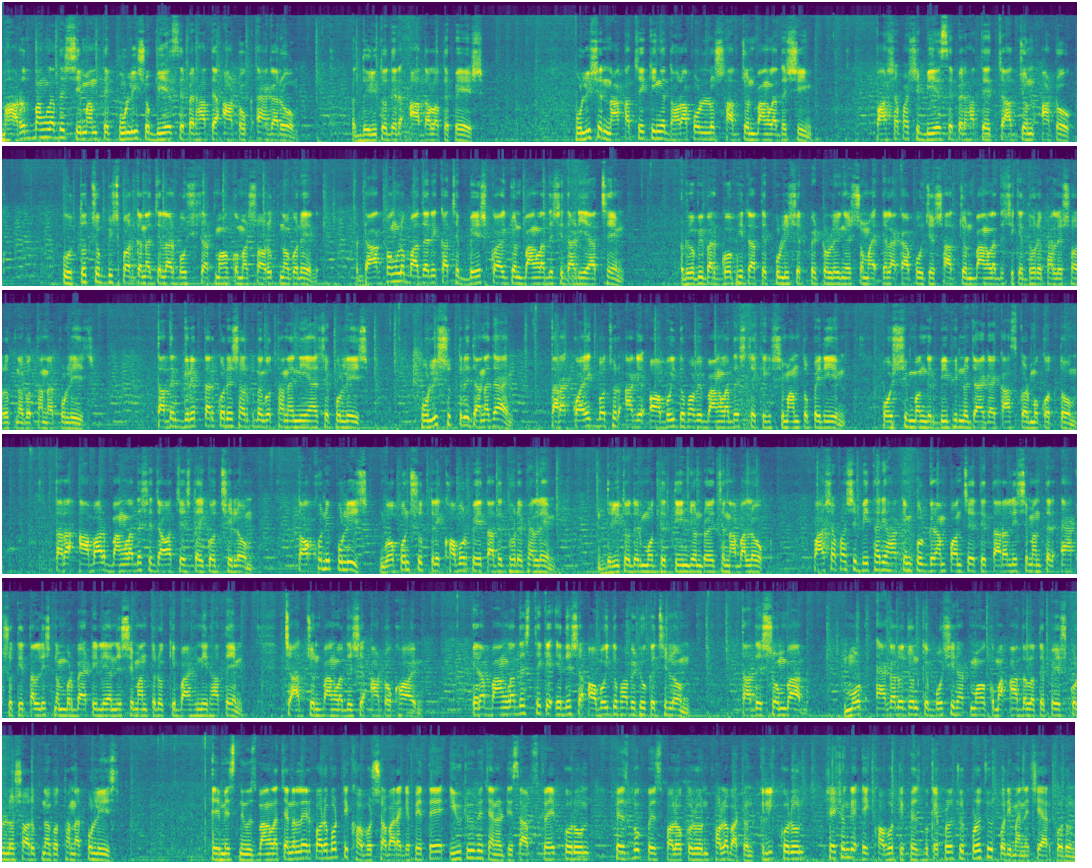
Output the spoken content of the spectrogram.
ভারত বাংলাদেশ সীমান্তে পুলিশ ও বিএসএফের হাতে আটক এগারো। ধৃতদের আদালতে পেশ। পুলিশের নাকা চেকিংয়ে ধরা পড়ল সাতজন বাংলাদেশি। পাশাপাশি বিএসএফের হাতে চারজন আটক। উত্তর চব্বিশ পরগনা জেলার বসিরহাট মহকুমার স্বরূপনগরের ডাকবংলো বাজারের কাছে বেশ কয়েকজন বাংলাদেশি দাঁড়িয়ে আছে। রবিবার গভীর রাতে পুলিশের পেট্রোলিংয়ের সময় এলাকা পৌঁছে সাতজন বাংলাদেশিকে ধরে ফেলে স্বরূপনগর থানার পুলিশ। তাদের গ্রেপ্তার করে স্বরূপনগর থানায় নিয়ে আসে পুলিশ। পুলিশ সূত্রে জানা যায়, তারা কয়েক বছর আগে অবৈধভাবে বাংলাদেশ থেকে সীমান্ত পেরিয়ে পশ্চিমবঙ্গের বিভিন্ন জায়গায় কাজকর্ম করত। তারা আবার বাংলাদেশে যাওয়ার চেষ্টাই করছিল। তখনই পুলিশ গোপন সূত্রে খবর পেয়ে তাদের ধরে ফেলে। ধৃতদের মধ্যে তিনজন রয়েছে নাবালক। পাশাপাশি বিথারি হাকিমপুর গ্রাম পঞ্চায়েতের তারালি সীমান্তের একশো তেতাল্লিশ নম্বর ব্যাটালিয়নের সীমান্তরক্ষী বাহিনীর হাতে চারজন বাংলাদেশে আটক হয়। এরা বাংলাদেশ থেকে এদেশে অবৈধভাবে ঢুকেছিল। তাদের সোমবার মোট এগারো জনকে বসিরহাট মহকুমা আদালতে পেশ করল স্বরূপনগর থানার পুলিশ। এমএস নিউজ বাংলা চ্যানেলের পরবর্তী খবর সবার আগে পেতে ইউটিউবে চ্যানেলটি সাবস্ক্রাইব করুন, ফেসবুক পেজ ফলো করুন ফলো বাটন ক্লিক করুন, সেই সঙ্গে এই খবরটি ফেসবুকে প্রচুর প্রচুর পরিমাণে শেয়ার করুন।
